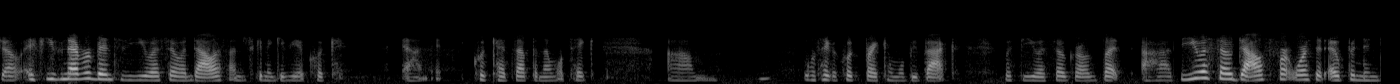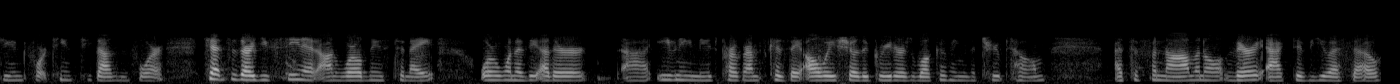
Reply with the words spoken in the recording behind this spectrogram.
show. If you've never been to the USO in Dallas, I'm just going to give you a quick, um, quick heads up, and then we'll take, um, we'll take a quick break, and we'll be back with the USO girls. But uh, the USO Dallas Fort Worth it opened in June 14th, 2004. Chances are you've seen it on World News Tonight or one of the other uh, evening news programs because they always show the greeters welcoming the troops home. It's a phenomenal, very active USO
